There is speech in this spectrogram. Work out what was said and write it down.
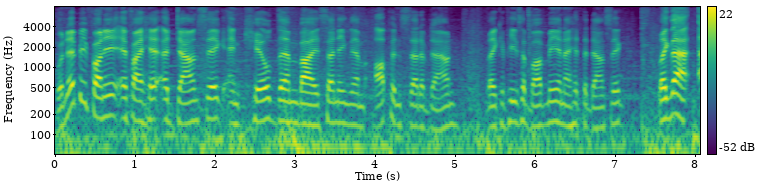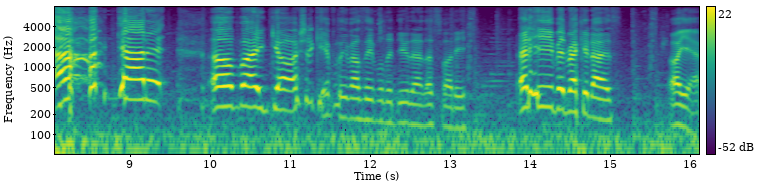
Wouldn't it be funny if I hit a down sig and killed them by sending them up instead of down? Like if he's above me and I hit the down sig? Like that. Ah, got it. Oh my gosh. I can't believe I was able to do that. That's funny. And he even recognized. Oh yeah.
